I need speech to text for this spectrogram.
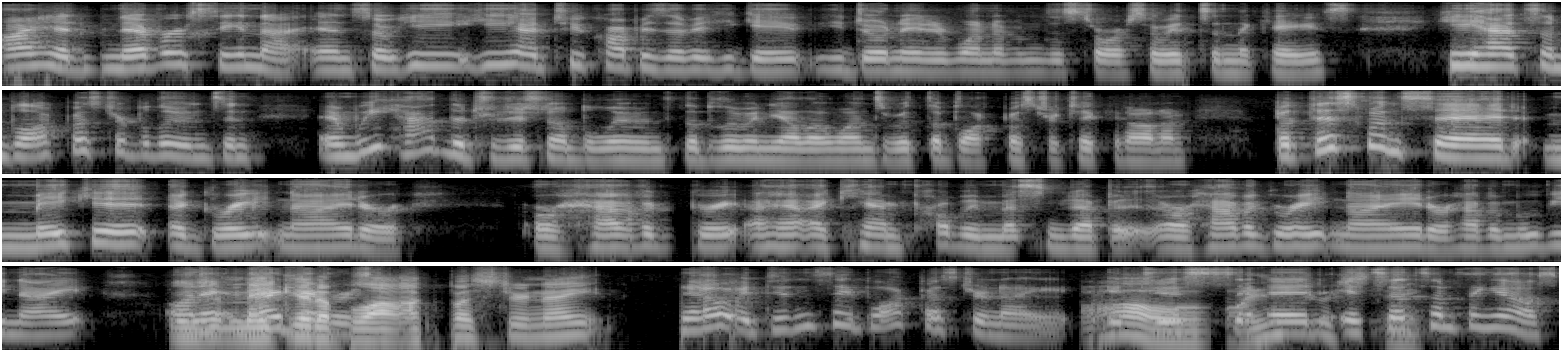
i had never seen that and so he he had two copies of it he gave he donated one of them to the store so it's in the case he had some blockbuster balloons and and we had the traditional balloons the blue and yellow ones with the blockbuster ticket on them but this one said make it a great night or or have a great I, I can't I'm probably messing it up or have a great night or have a movie night on it it make it a blockbuster night? No, it didn't say Blockbuster Night. It Oh, just said it said something else,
